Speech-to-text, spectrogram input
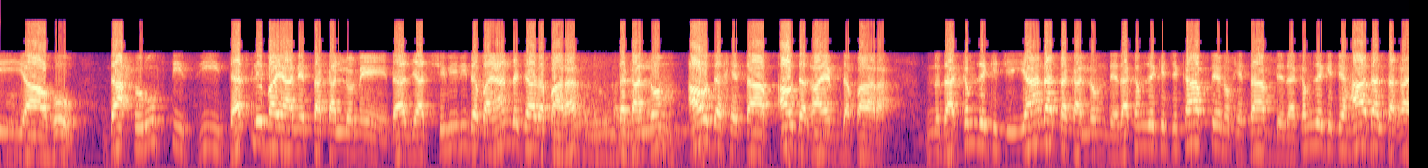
ایا هو دا حروف تی زیدت له بیان تکلم دا زیات شوی دی د بیان د چا د پاره تکلم او د خطاب او د غائب د پاره نو دا کمزه کې چې یا دا تکلم دی دا کمزه کې چې کاف ته نو خطاب دی دا کمزه کې چې ها دل تغا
